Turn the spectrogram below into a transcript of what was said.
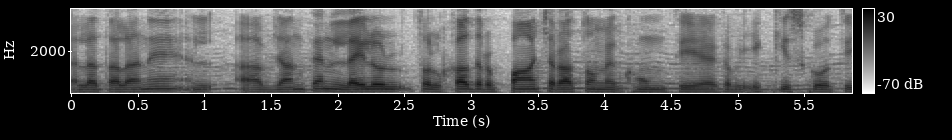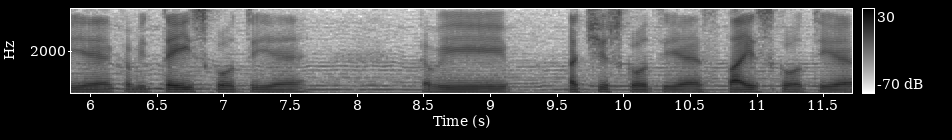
अल्लाह ताला ने, आप जानते हैं लैलतुल क़द्र पाँच रातों में घूमती है, कभी 21 को होती है, कभी 23 को होती है, कभी 25 को होती है, सताईस को होती है,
